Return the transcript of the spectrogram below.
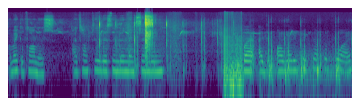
I'll make a promise. I'll talk to this in the next ending. But I already picked up the plush.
